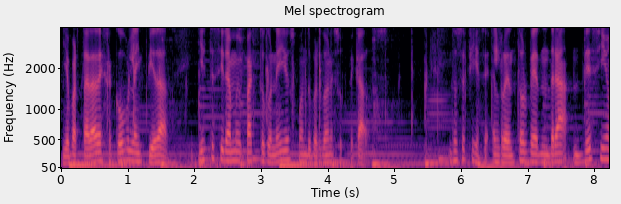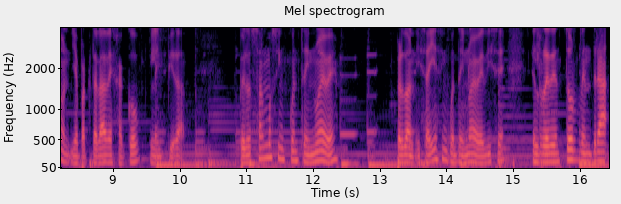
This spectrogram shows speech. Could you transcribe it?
y apartará de Jacob la impiedad, y este será mi pacto con ellos cuando perdone sus pecados. Entonces fíjese, el Redentor vendrá de Sión y apartará de Jacob la impiedad. Pero Salmo 59, perdón, Isaías 59 dice, el Redentor vendrá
